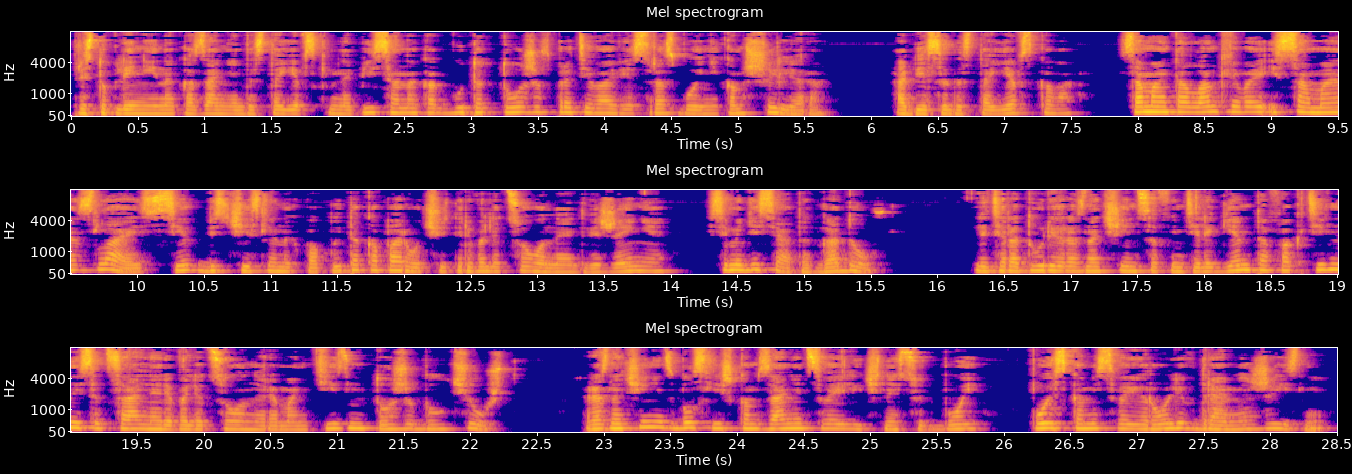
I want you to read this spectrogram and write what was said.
Преступление и наказание Достоевским написано как будто тоже в противовес разбойникам Шиллера. А бесы Достоевского – самая талантливая и самая злая из всех бесчисленных попыток опорочить революционное движение 70-х годов литературе разночинцев-интеллигентов активный социально-революционный романтизм тоже был чужд. Разночинец был слишком занят своей личной судьбой, поисками своей роли в драме жизни.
